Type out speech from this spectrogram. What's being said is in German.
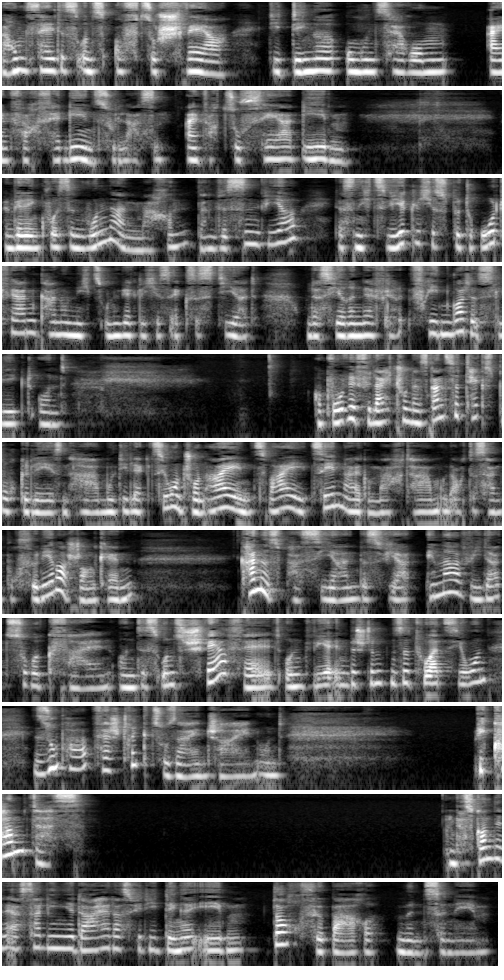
Warum fällt es uns oft so schwer, die Dinge um uns herum einfach vergehen zu lassen, einfach zu vergeben? Wenn wir den Kurs in Wundern machen, dann wissen wir, dass nichts Wirkliches bedroht werden kann und nichts Unwirkliches existiert und dass hierin der Frieden Gottes liegt und obwohl wir vielleicht schon das ganze Textbuch gelesen haben und die Lektion schon ein, zwei, zehnmal gemacht haben und auch das Handbuch für Lehrer schon kennen, kann es passieren, dass wir immer wieder zurückfallen und es uns schwerfällt und wir in bestimmten Situationen super verstrickt zu sein scheinen. Und wie kommt das? Und das kommt in erster Linie daher, dass wir die Dinge eben doch für bare Münze nehmen.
